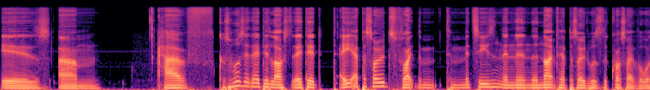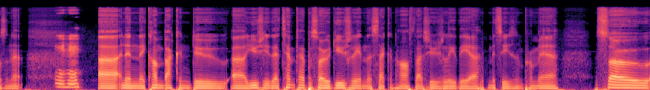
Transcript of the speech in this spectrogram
is um, have because what was it they did last? They did eight episodes for like the to mid season, and then the ninth episode was the crossover, wasn't it? Mm-hmm. Uh, and then they come back and do uh, usually their tenth episode, usually in the second half. That's usually the uh, mid-season premiere. So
